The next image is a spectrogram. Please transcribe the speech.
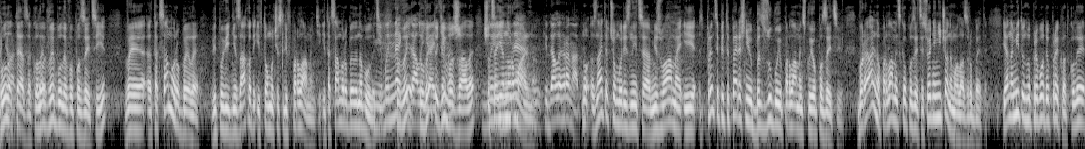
була теза, коли ви були в опозиції. Ви е, так само робили відповідні заходи, і в тому числі в парламенті, і так само робили на вулиці. Ні, ми не то ви, кидали то ви яйцями. тоді вважали, що Ми це є не нормально. кидали гранати. Ну знаєте, в чому різниця між вами і в принципі теперішньою беззубою парламентською опозицією? Бо реально парламентська опозиція сьогодні нічого не могла зробити. Я на мітингу приводив приклад, коли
